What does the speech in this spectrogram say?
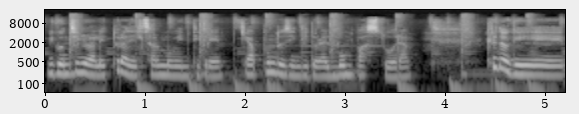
Vi consiglio la lettura del Salmo 23, che appunto si intitola Il buon pastore. Credo che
